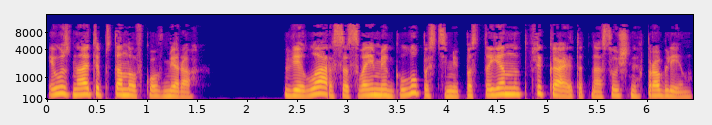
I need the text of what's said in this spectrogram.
и узнать обстановку в мирах. Вилар со своими глупостями постоянно отвлекает от насущных проблем.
